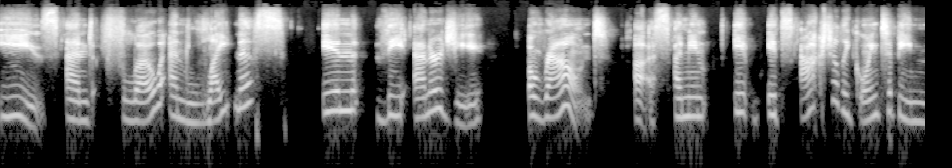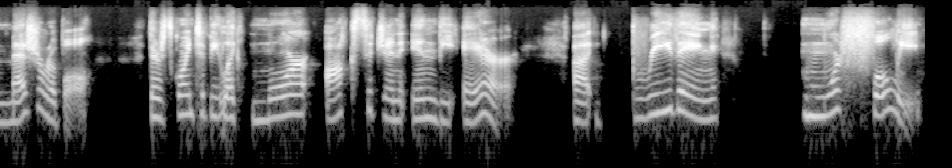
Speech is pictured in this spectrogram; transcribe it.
ease and flow and lightness in the energy around us. I mean it, it's actually going to be measurable. There's going to be like more oxygen in the air. Uh, breathing more fully.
